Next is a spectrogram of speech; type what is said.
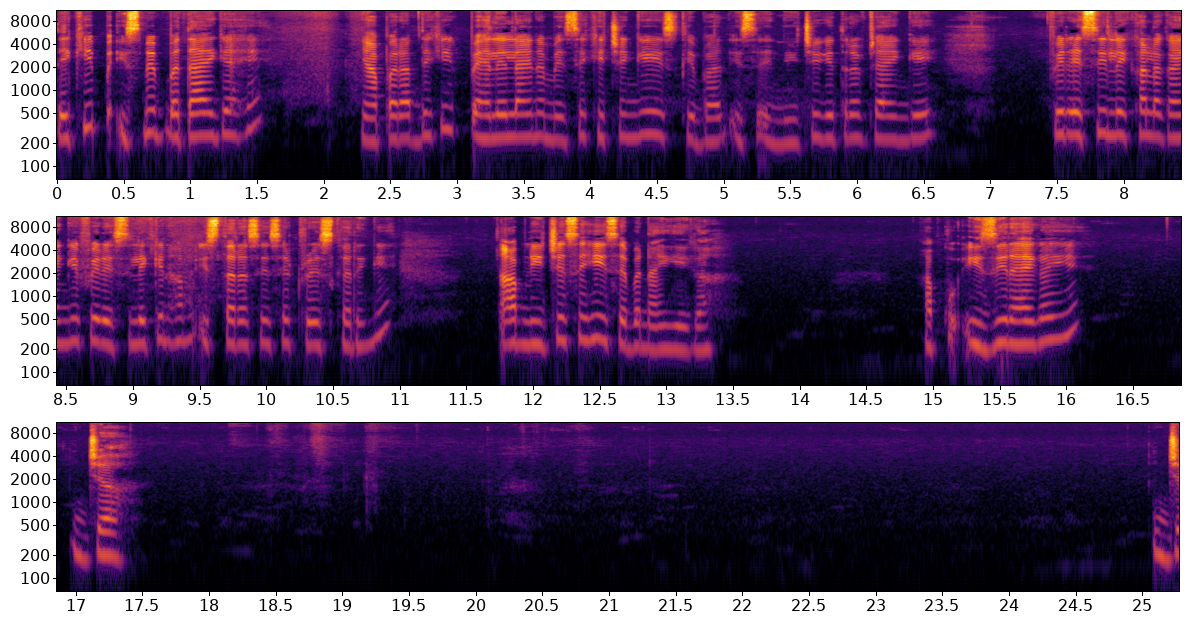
देखिए इसमें बताया गया है। यहाँ पर आप देखिए, पहले लाइन हम ऐसे खींचेंगे, इसके बाद इसे नीचे की तरफ़ जाएँगे। फिर ऐसी लेखा लगाएँगे, फिर ऐसी, लेकिन हम इस तरह से इसे ट्रेस करेंगे। आप नीचे से ही इसे बनाइएगा। आपको इजी रहेगा ये? ज। ज।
